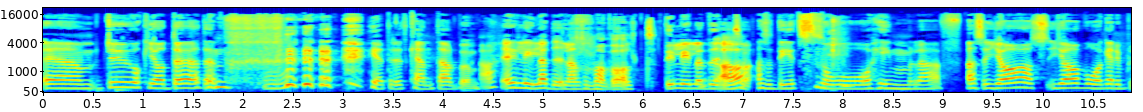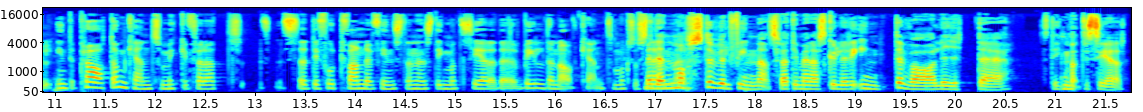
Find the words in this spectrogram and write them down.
Ehm, du och jag döden heter ett Kent-album. Ja, det är det lilla Dilan som har valt. Det är lilla Dilan Ja. som, alltså det är så himla, alltså jag, jag vågar inte prata om Kent så mycket för att, för att det fortfarande finns den stigmatiserade bilden av Kent som också Men stämmer. den måste väl finnas, för att jag menar, skulle det inte vara lite stigmatiserat,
